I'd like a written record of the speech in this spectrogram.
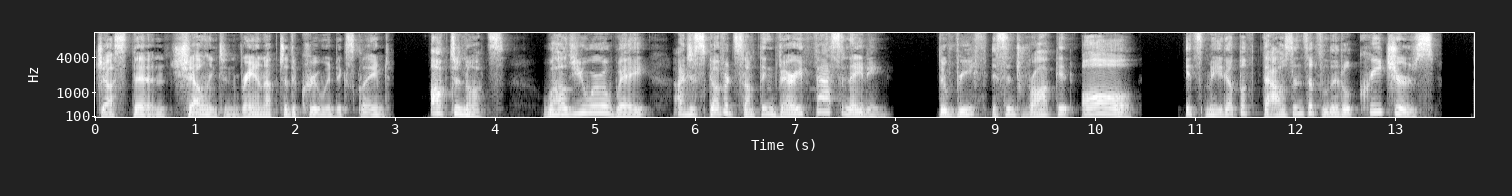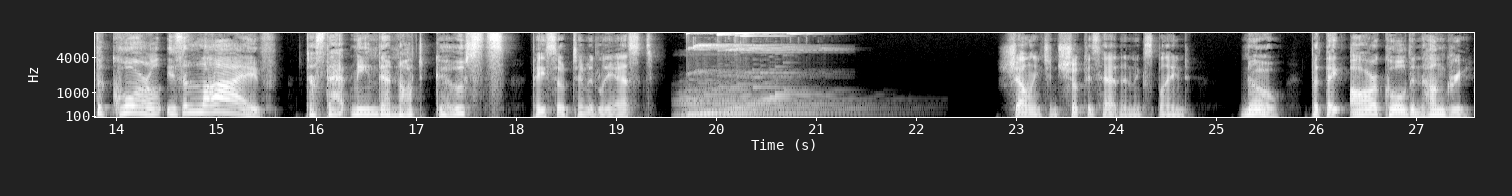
Just then, Shellington ran up to the crew and exclaimed, Octonauts, while you were away, I discovered something very fascinating. The reef isn't rock at all. It's made up of thousands of little creatures. The coral is alive. Does that mean they're not ghosts? Peso timidly asked. Shellington shook his head and explained, No, but they are cold and hungry.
